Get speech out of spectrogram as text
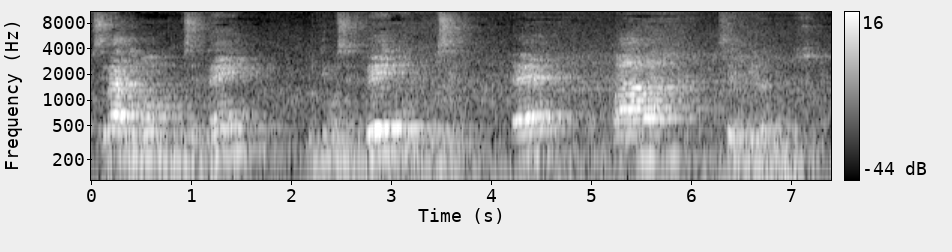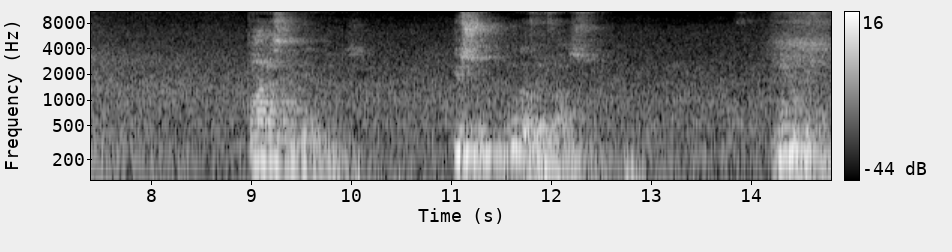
Você vai abrir mão do que você tem, do que você fez, do que você é, para servir a Deus. Para servir a Deus. Isso nunca foi fácil. Nunca foi fácil.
